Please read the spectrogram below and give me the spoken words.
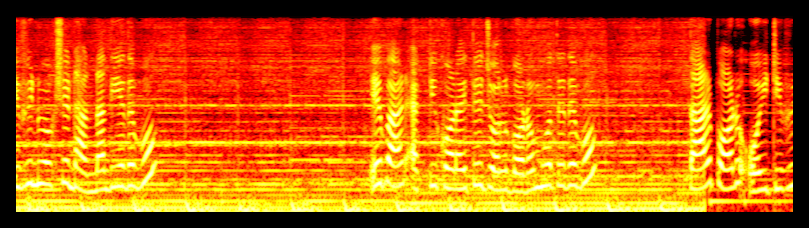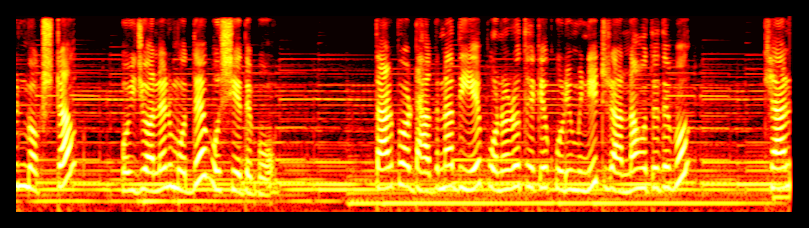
টিফিন বক্সে ঢাকনা দিয়ে দেব। এবার একটি কড়াইতে জল গরম হতে দেব। তারপর ওই টিফিন বক্সটা ওই জলের মধ্যে বসিয়ে দেব। তারপর ঢাকনা দিয়ে পনেরো থেকে কুড়ি মিনিট রান্না হতে দেব। খেয়াল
